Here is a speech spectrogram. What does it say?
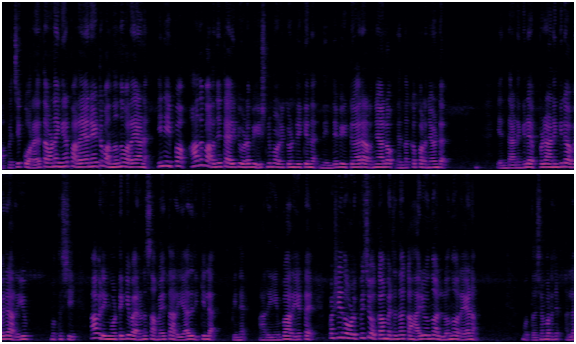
അപ്പച്ചി കുറെ തവണ ഇങ്ങനെ പറയാനായിട്ട് വന്നെന്ന് പറയാണ്. ഇനിയിപ്പം അത് പറഞ്ഞിട്ടായിരിക്കും ഇവിടെ ഭീഷണി മുഴക്കൊണ്ടിരിക്കുന്നത് നിന്റെ വീട്ടുകാരറിഞ്ഞാലോ എന്നൊക്കെ പറഞ്ഞോണ്ട്. എന്താണെങ്കിലും എപ്പോഴാണെങ്കിലും അവരറിയും. മുത്തശ്ശി അവരിങ്ങോട്ടേക്ക് വരണ സമയത്ത് അറിയാതിരിക്കില്ല. പിന്നെ അറിയുമ്പോൾ അറിയട്ടെ. പക്ഷേ ഇത് ഒളിപ്പിച്ച് വെക്കാൻ പറ്റുന്ന കാര്യമൊന്നും അല്ലെന്ന് പറയണം. മുത്തശ്ശൻ പറഞ്ഞു അല്ല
